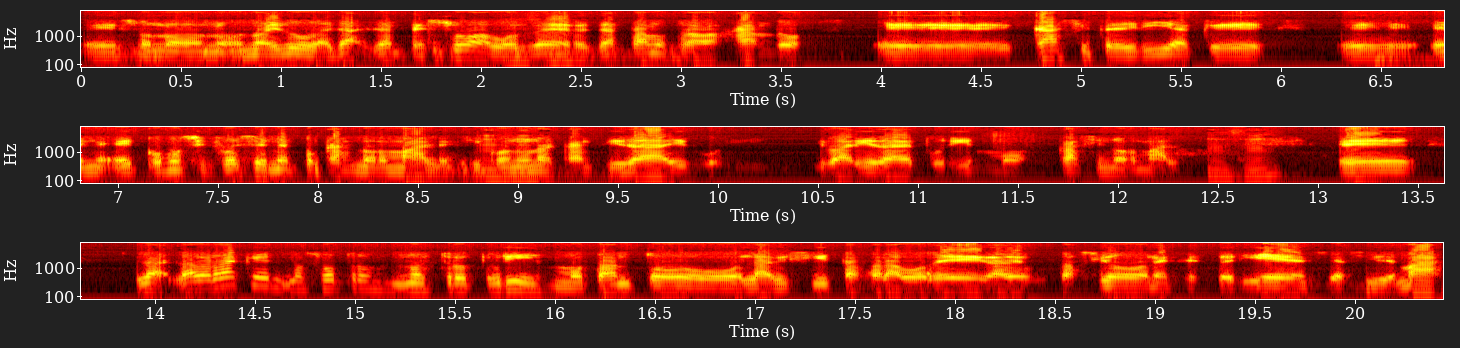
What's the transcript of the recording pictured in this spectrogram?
eso no, no, no hay duda, ya, ya empezó a volver, ya estamos trabajando eh, casi te diría que eh, en, como si fuesen épocas normales y con una cantidad y, variedad de turismo casi normal. la, la, verdad que nosotros, nuestro turismo, tanto la visita para bodega, degustaciones, experiencias y demás,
